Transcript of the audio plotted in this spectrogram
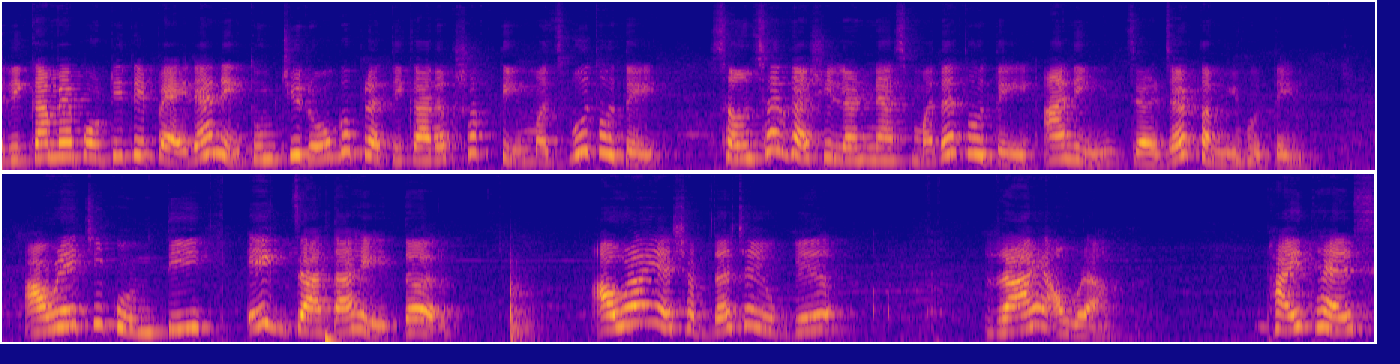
रिकाम्या पोटी ते प्यायल्याने तुमची रोगप्रतिकारक शक्ती मजबूत होते. संसर्गाशी लढण्यास मदत होते आणि जळजळ कमी होते. आवळ्याची कोणती एक जात आहे तर आवळा या शब्दाच्या योग्य राय आवळा. फायथॅल्स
